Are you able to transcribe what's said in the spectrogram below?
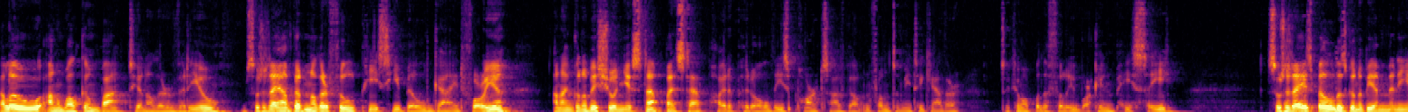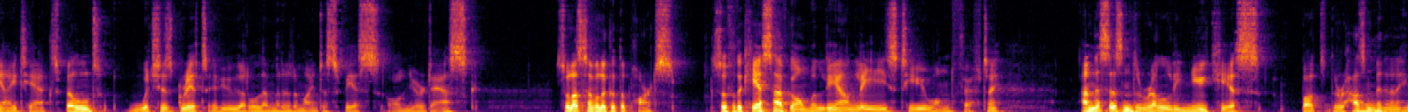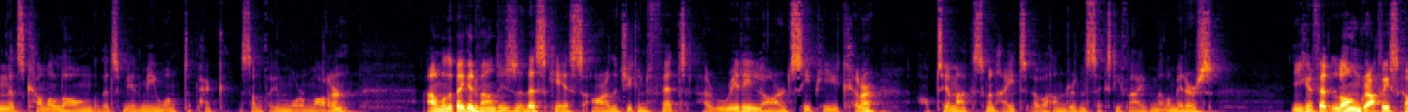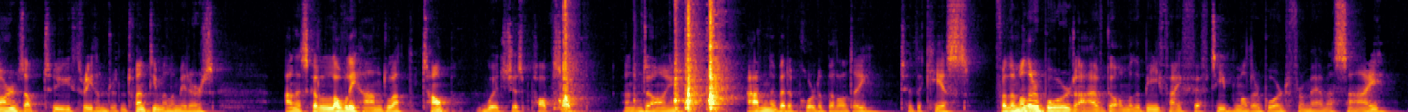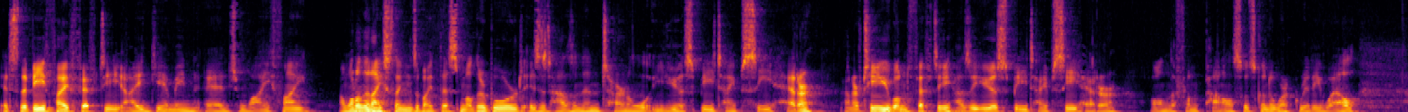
Hello and welcome back to another video. So today I've got another full PC build guide for you and I'm going to be showing you step by step how to put all these parts I've got in front of me together to come up with a fully working PC. So today's build is going to be a mini ITX build which is great if you've got a limited amount of space on your desk. So let's have a look at the parts. So for the case I've gone with Lian Li's TU150 and this isn't a relatively new case but there hasn't been anything that's come along that's made me want to pick something more modern. And one of the big advantages of this case are that you can fit a really large CPU cooler up to a maximum height of 165 millimeters. You can fit long graphics cards up to 320 millimeters, and it's got a lovely handle at the top which just pops up and down, adding a bit of portability to the case. For the motherboard, I've gone with a B550 motherboard from MSI. It's the B550 iGaming Edge Wi-Fi. And one of the nice things about this motherboard is it has an internal USB Type-C header. And our TU150 has a USB Type-C header on the front panel, so it's going to work really well.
